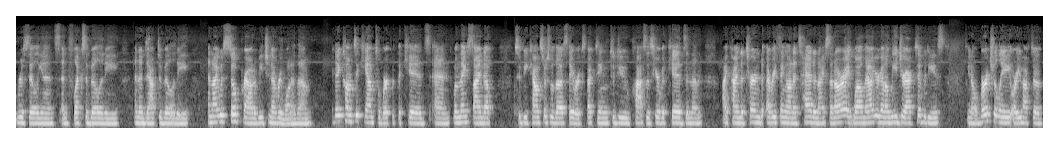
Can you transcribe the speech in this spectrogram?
resilience and flexibility and adaptability. And I was so proud of each and every one of them. They come to camp to work with the kids, and when they signed up to be counselors with us, they were expecting to do classes here with kids. And then I kind of turned everything on its head and I said, All right, well, now you're going to lead your activities you know virtually or you have to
